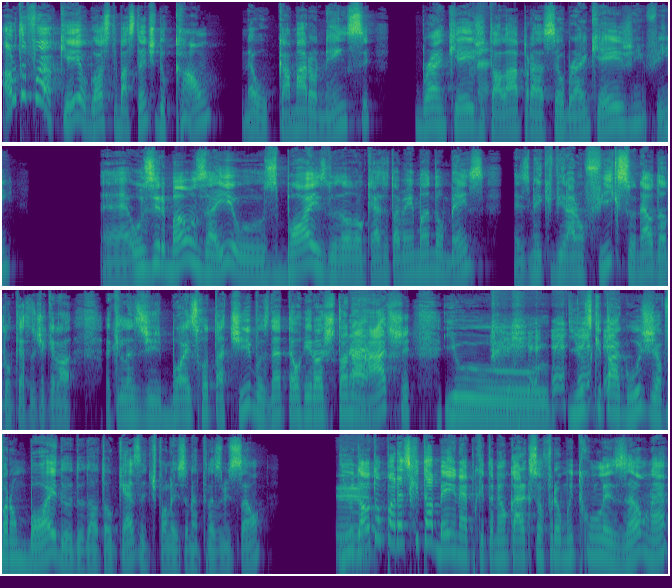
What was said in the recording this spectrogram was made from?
A luta foi ok, eu gosto bastante do Kaun, né? O camaronense. O Brian Cage É. tá lá pra ser o Brian Cage, enfim. É, os irmãos aí, os boys do Dalton Castle também mandam bem. Eles meio que viraram fixo, né? O Dalton Castle tinha aquela, aquele lance de boys rotativos, né? Até o Hiroshi Tanahashi e o Yusuke Taguchi já foram boy do, do Dalton Castle. A gente falou isso na transmissão. E o Hum. Dalton parece que tá bem, né? Porque também é um cara que sofreu muito com lesão, né?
